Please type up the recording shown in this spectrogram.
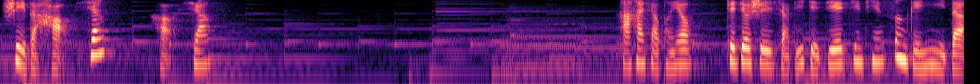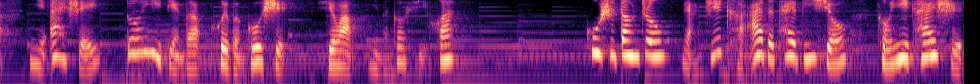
睡得好香好香。涵涵小朋友，这就是小迪姐姐今天送给你的《你爱谁多一点》的绘本故事，希望你能够喜欢。故事当中，两只可爱的泰迪熊从一开始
